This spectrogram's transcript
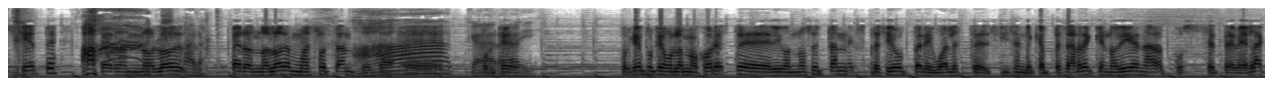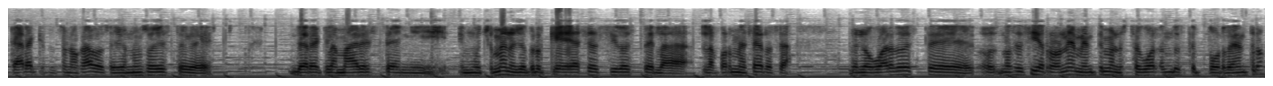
7, ah, pero no lo pero no lo demuestro tanto, ah, o sea, eh, porque ¿Por qué? Porque a lo mejor este digo, no soy tan expresivo, pero igual este dicen de que a pesar de que no diga nada, pues se te ve la cara que estás enojado, o sea, yo no soy este de de reclamar este ni, mucho menos. Yo creo que esa ha sido este la, la forma de ser o sea me lo guardo este no sé si erróneamente me lo estoy guardando este por dentro.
